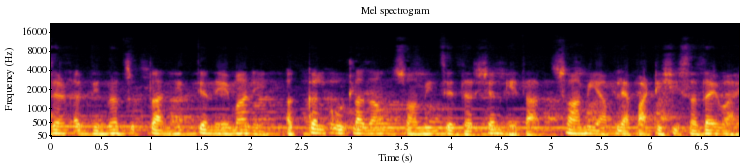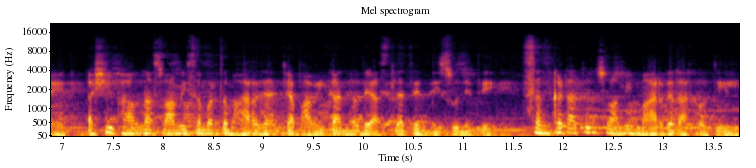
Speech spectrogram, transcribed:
जण अगदी न चुकता नित्य नेमाने अक्कलकोटला जाऊन स्वामींचे दर्शन घेतात. स्वामी आपल्या पाठीशी सदैव आहेत. अशी भावना स्वामी समर्थ महाराजांच्या भाविकांमध्ये असल्याचे दिसून येते. संकटातून स्वामी मार्ग दाखवतील.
